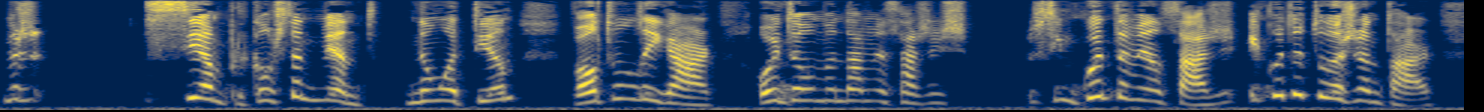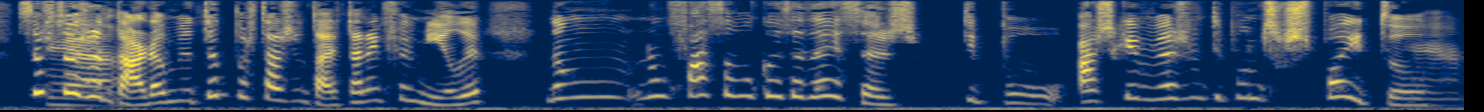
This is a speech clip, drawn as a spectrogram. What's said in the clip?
mas sempre, constantemente, não atendo, voltam a ligar, ou então a mandar mensagens. 50 mensagens enquanto eu estou a jantar. Se eu estou Yeah. a jantar, é o meu tempo para estar a jantar, estar em família, não, não façam uma coisa dessas. Tipo, acho que é mesmo tipo um desrespeito. É.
